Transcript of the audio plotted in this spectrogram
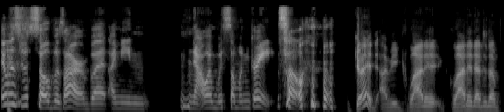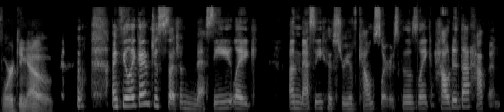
It was just so bizarre, but I mean, now I'm with someone great. So good. I mean, glad it glad it ended up working out. I feel like I have just such a messy, like a messy history of counselors because it's like, how did that happen?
